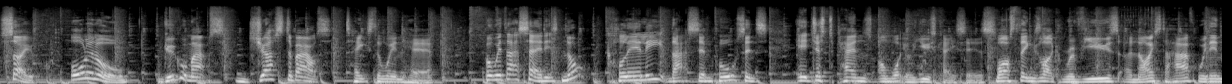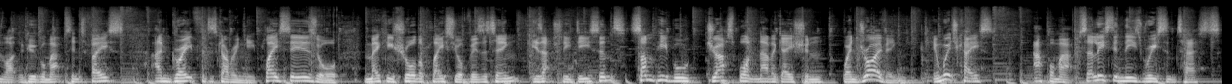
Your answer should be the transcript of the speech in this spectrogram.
So, all in all, Google Maps just about takes the win here. But with that said, it's not clearly that simple since it just depends on what your use case is. Whilst things like reviews are nice to have within like the Google Maps interface and great for discovering new places or making sure the place you're visiting is actually decent, some people just want navigation when driving, in which case Apple Maps, at least in these recent tests,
